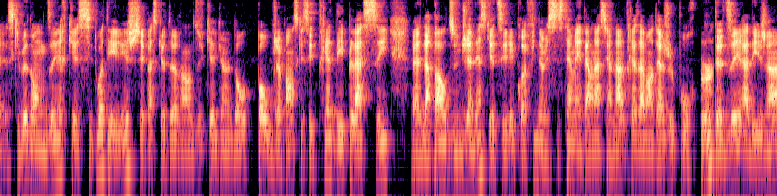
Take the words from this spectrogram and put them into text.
Euh, ce qui veut donc dire que si toi tu es riche, c'est parce que tu as rendu quelqu'un d'autre pauvre. Je pense que c'est très déplacé euh, de la part d'une jeunesse qui a tiré profit d'un système international très avantageux pour eux de dire à des gens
